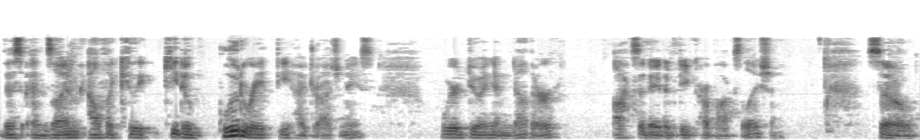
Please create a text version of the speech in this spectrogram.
this enzyme, alpha ketoglutarate dehydrogenase, we're doing another oxidative decarboxylation. So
